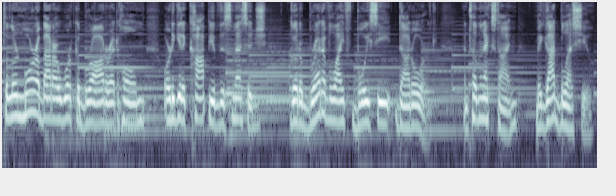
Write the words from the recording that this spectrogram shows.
To learn more about our work abroad or at home, or to get a copy of this message, go to breadoflifeboise.org. Until the next time, may God bless you.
